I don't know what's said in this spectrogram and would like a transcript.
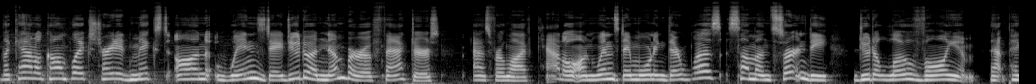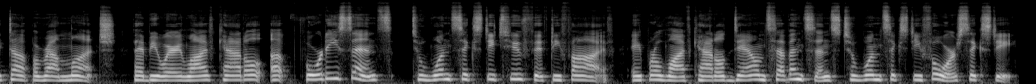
The cattle complex traded mixed on Wednesday due to a number of factors. As for live cattle, on Wednesday morning there was some uncertainty due to low volume that picked up around lunch. February live cattle up 40 cents to 162.55. April live cattle down 7 cents to 164.60.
